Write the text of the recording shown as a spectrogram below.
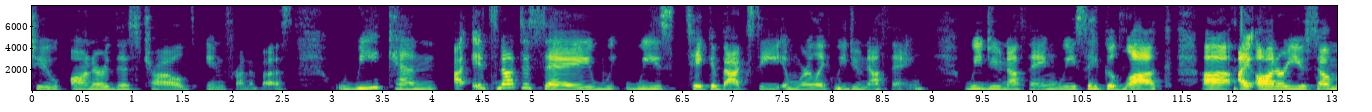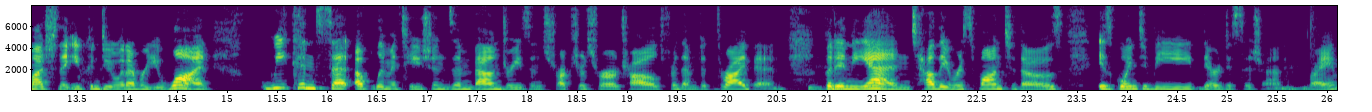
to honor this child in front of us? We can it's not to say we, we take a back seat and we're like we do nothing. We do nothing. We say good luck. Uh, i honor you so much that you can do whatever you want we can set up limitations and boundaries and structures for our child for them to thrive in. Mm-hmm. But in the end, how they respond to those is going to be their decision, mm-hmm. right?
